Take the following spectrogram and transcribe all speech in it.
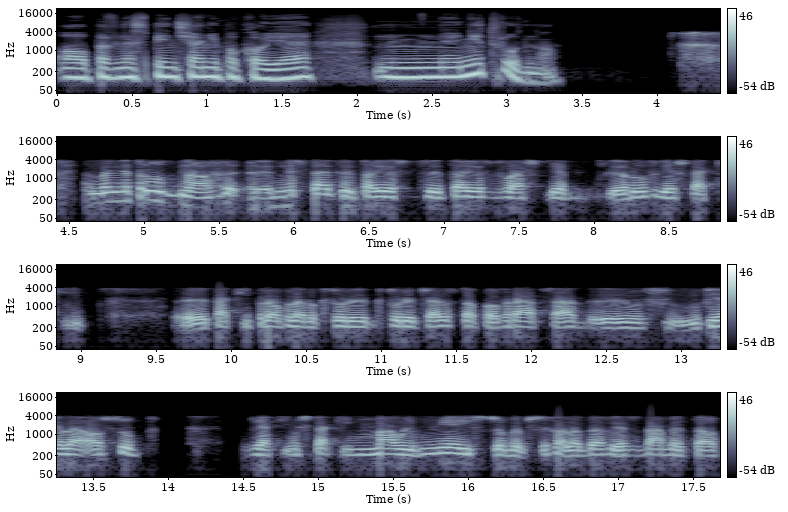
o pewne spięcia, niepokoje mm, nie trudno. No nie trudno. Niestety to jest, to jest właśnie również taki, taki problem, który, który często powraca. Wiele osób w jakimś takim małym miejscu, my psychologowie znamy to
